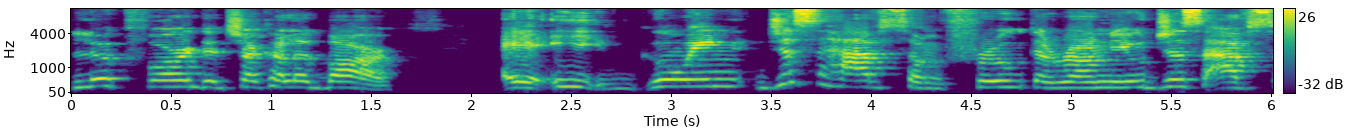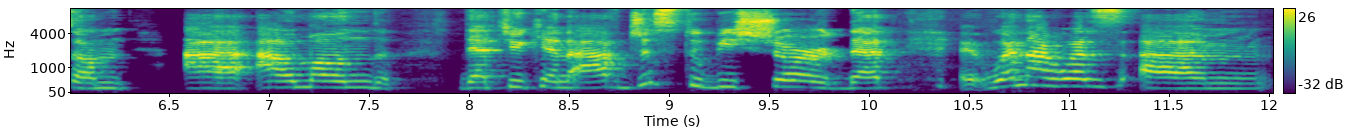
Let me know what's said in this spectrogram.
look for the chocolate bar. Uh, going, just have some fruit around you, just have some uh, almond that you can have, just to be sure that uh, when I was um,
